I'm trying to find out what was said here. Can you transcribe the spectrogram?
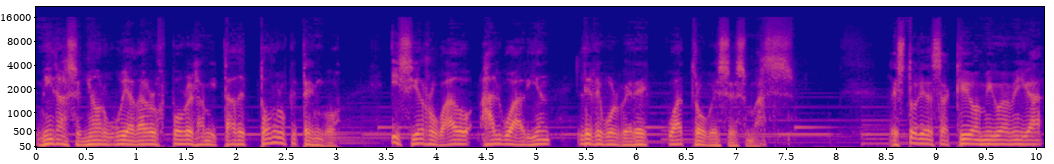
Mira, Señor, voy a dar a los pobres la mitad de todo lo que tengo, y si he robado algo a alguien, le devolveré cuatro veces más. La historia de Saqueo, amigo y amiga,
